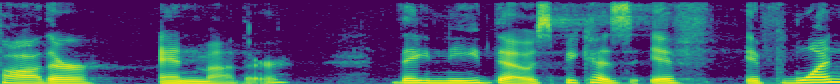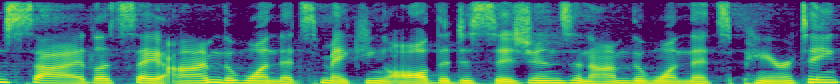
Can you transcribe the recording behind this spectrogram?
father and mother. They need those because if if one side, let's say I'm the one that's making all the decisions and I'm the one that's parenting,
